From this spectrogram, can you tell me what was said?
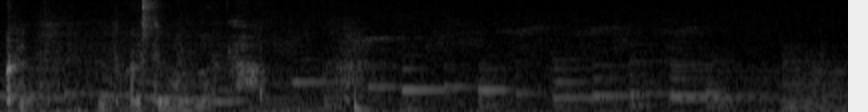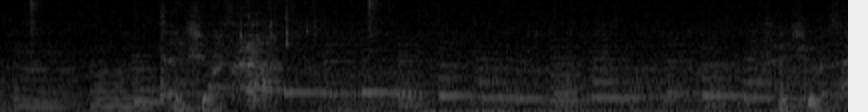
これもう一回抜かしてこないな。大丈夫だな。大丈夫だ。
